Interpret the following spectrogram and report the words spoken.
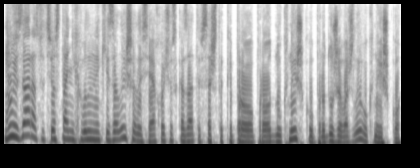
Ну і зараз, у ці останні хвилини, які залишилися, я хочу сказати все ж таки про, про одну книжку, про дуже важливу книжку.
